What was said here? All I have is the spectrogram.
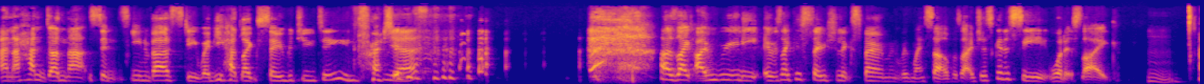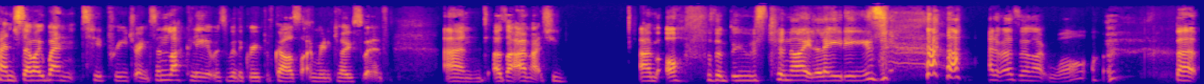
And I hadn't done that since university when you had like sober duty and freshers. Yeah. I was like, I'm really, it was like a social experiment with myself. I was like, I'm just going to see what it's like. Mm. And so I went to pre drinks, and luckily it was with a group of girls that I'm really close with. And I was like, I'm actually I'm off for the booze tonight, ladies. and it was like, what? But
